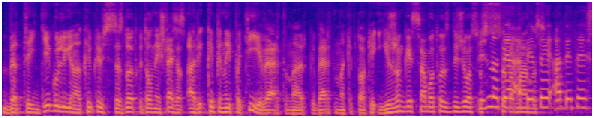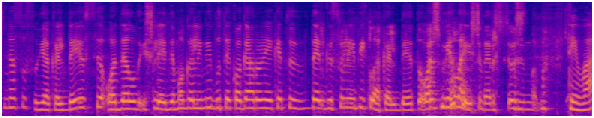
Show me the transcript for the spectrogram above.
Bet jeigu lyginat, kaip, kaip jūs įsivaizduojat, kodėl neišleisęs, ar kaip jinai pati įvertina, ar vertina kaip tokią įžangą į savo tos didžiuosius Žinote, apie tai, apie tai aš nesu su jie kalbėjusi, o dėl išleidimo galimybių, tai ko gero reikėtų vėlgi su leidykla kalbėti, o aš mielai išverščiau, žinoma. Tai va,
